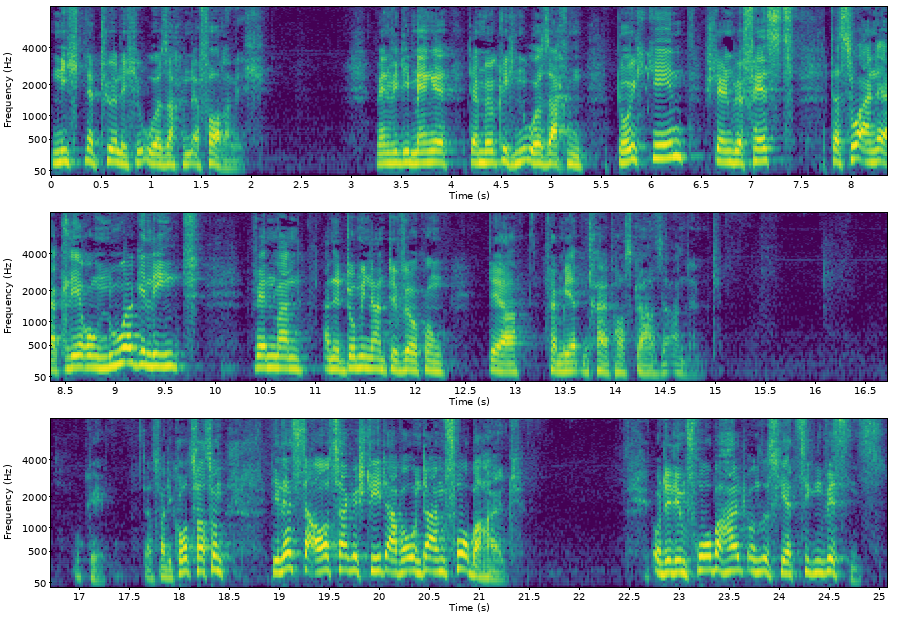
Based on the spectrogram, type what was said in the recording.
nicht natürliche Ursachen erforderlich. Wenn wir die Menge der möglichen Ursachen durchgehen, stellen wir fest, dass so eine Erklärung nur gelingt, wenn man eine dominante Wirkung der vermehrten Treibhausgase annimmt. Okay, das war die Kurzfassung. Die letzte Aussage steht aber unter einem Vorbehalt unter dem Vorbehalt unseres jetzigen Wissens.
